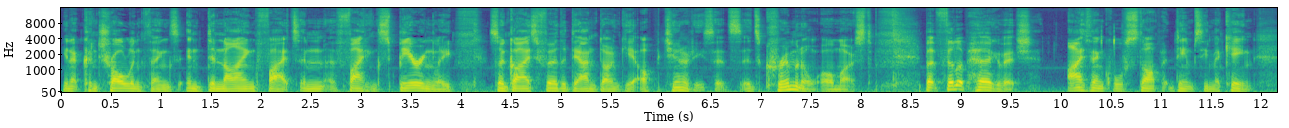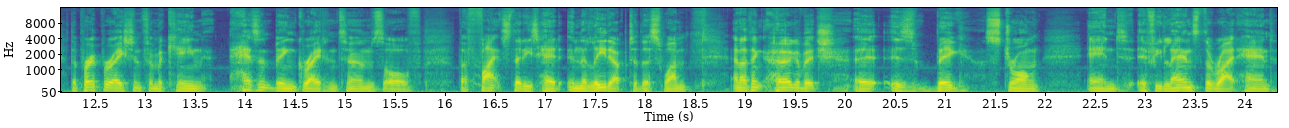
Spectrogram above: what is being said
you know, controlling things and denying fights and fighting sparingly so guys further down don't get opportunities. It's it's criminal almost. But Filip Hrgovic, I think will stop Demsey McKean. The preparation for McKean hasn't been great in terms of the fights that he's had in the lead up to this one. And I think Hrgovic uh, is big, strong, and if he lands the right hand,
